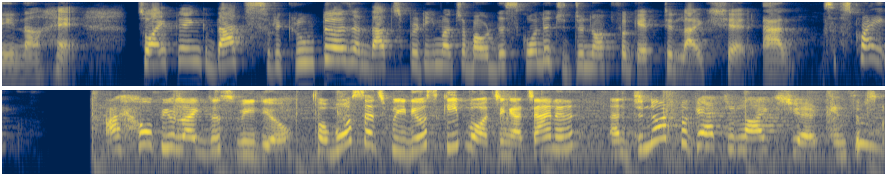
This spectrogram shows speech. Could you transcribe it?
लेना है। So I think that's recruiters and that's pretty much about this college do not forget to like share and subscribe I hope you like this video. For more such videos, keep watching our channel and do not forget to like, share and subscribe.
